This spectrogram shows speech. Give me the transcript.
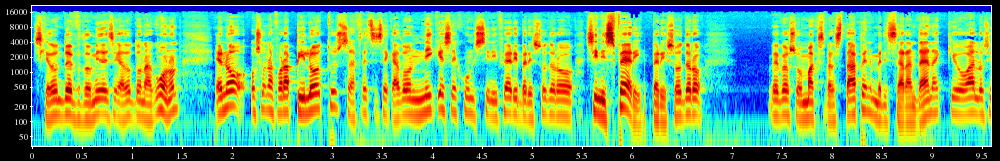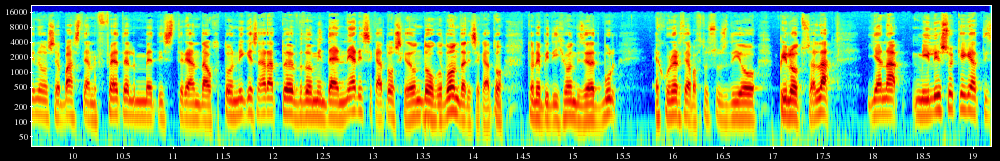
σχεδόν το 70% των αγώνων. Ενώ όσον αφορά πιλότους, αυτές τις 100 νίκες έχουν συνεισφέρει περισσότερο, συνεισφέρει περισσότερο Βέβαιω ο Max Verstappen με τι 41 και ο άλλος είναι ο Sebastian Vettel με τις 38 νίκες. Άρα το 79%, σχεδόν το 80% των επιτυχιών της Red Bull έχουν έρθει από αυτούς τους δύο πιλότους. Αλλά για να μιλήσω και για τη-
